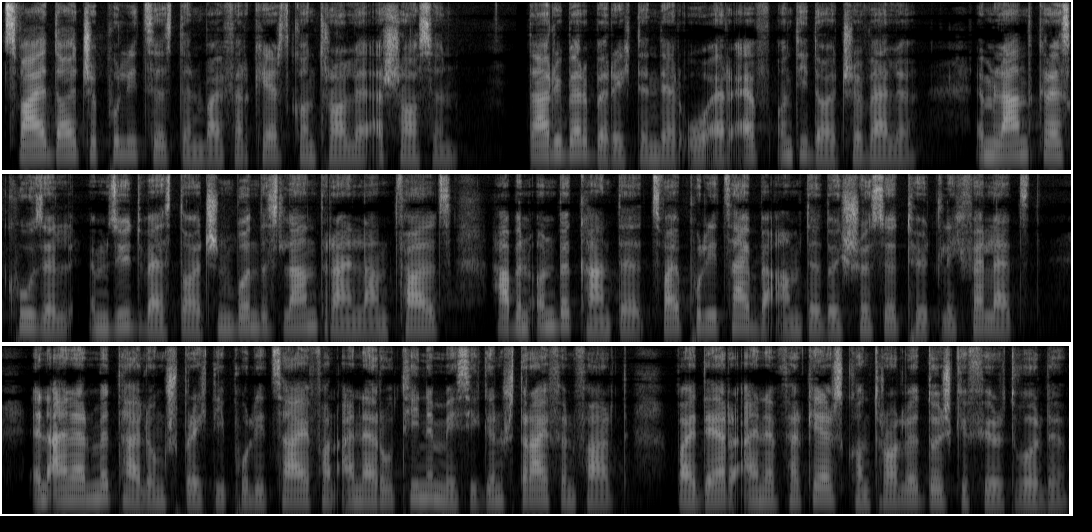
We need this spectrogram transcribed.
Zwei deutsche Polizisten bei Verkehrskontrolle erschossen. Darüber berichten der ORF und die Deutsche Welle. Im Landkreis Kusel im südwestdeutschen Bundesland Rheinland-Pfalz haben Unbekannte zwei Polizeibeamte durch Schüsse tödlich verletzt. In einer Mitteilung spricht die Polizei von einer routinemäßigen Streifenfahrt, bei der eine Verkehrskontrolle durchgeführt wurde.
